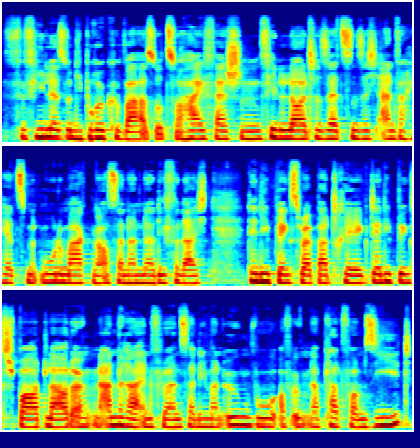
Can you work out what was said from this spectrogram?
für viele so die Brücke war, so zur High-Fashion. Viele Leute setzen sich einfach jetzt mit Modemarken auseinander, die vielleicht der Lieblingsrapper trägt, der Lieblingssportler oder irgendein anderer Influencer, den man irgendwo auf irgendeiner Plattform sieht.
